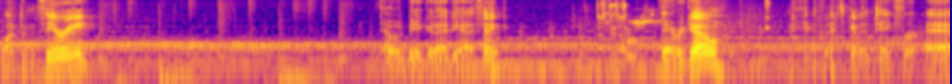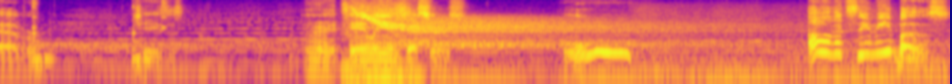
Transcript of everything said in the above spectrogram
Quantum theory. That would be a good idea, I think. There we go. That's to take forever. Jesus. Alright, alien vessels. Oh. Oh, that's the amoebas.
